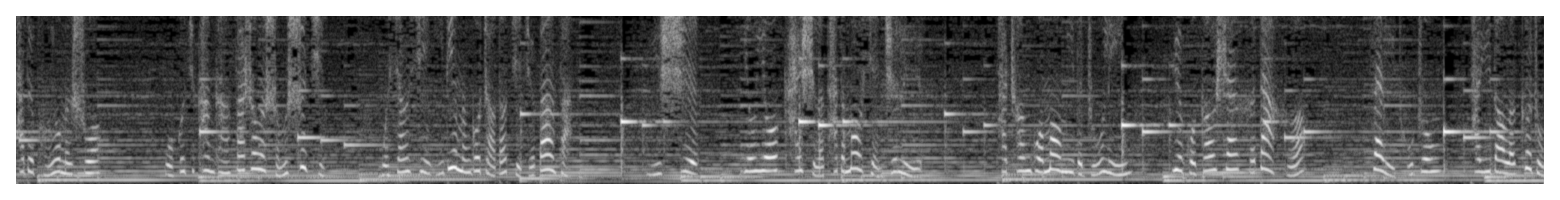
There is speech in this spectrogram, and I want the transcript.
他对朋友们说：“我会去看看发生了什么事情，我相信一定能够找到解决办法。”于是，悠悠开始了他的冒险之旅。他穿过茂密的竹林，越过高山和大河，在旅途中，他遇到了各种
